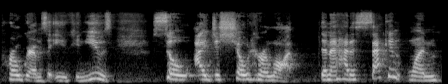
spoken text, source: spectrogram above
programs that you can use. So i just showed her a lot then I had a second one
